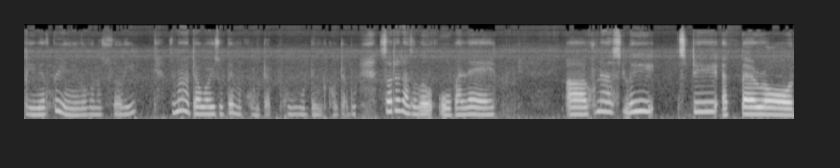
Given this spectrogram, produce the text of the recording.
ဘူး baby တင်လို့ကန sorry ဒီမှာ တာဝါရီဆိုတိတ်မခုန်တက်ဘူးတိတ်မခုန်တက်ဘူးစောတက်တာဆိုလို့ဟိုဘာလဲအာခုန stay stay apparel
